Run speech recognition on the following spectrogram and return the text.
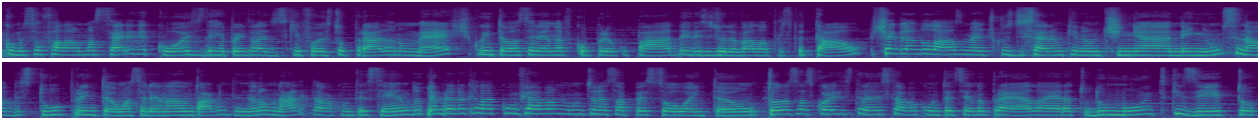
começou a falar uma série de coisas, de repente ela disse que foi estuprada no México, então a Selena ficou preocupada e decidiu levar ela pro hospital. Chegando lá, os médicos disseram que não tinha nenhum sinal de estupro, então a Selena não estava entendendo nada que estava acontecendo. Lembrando que ela confiava muito nessa pessoa, então todas essas coisas estranhas que estavam acontecendo para ela era tudo muito esquisito.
